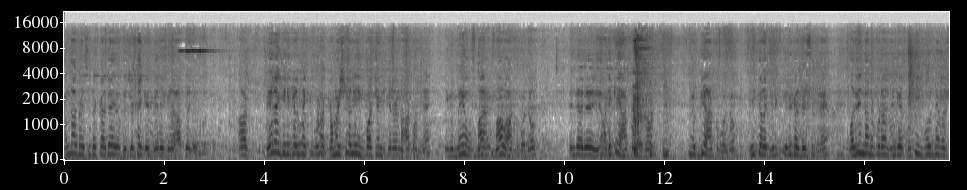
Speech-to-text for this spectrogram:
ಗಂಧ ಬೆಳೆಸಬೇಕಾದ್ರೆ ಅದ್ರ ಜೊತೆಗೆ ಬೇರೆ ಗಿಡ ಹಾಕಲೇಬೇಕು. ಆ ಬೇರೆ ಗಿಡಗಳನ್ನ ಕೂಡ ಕಮರ್ಷಿಯಲಿ ಇಂಪಾರ್ಟೆಂಟ್ ಗಿಡಗಳನ್ನ ಹಾಕೊಂಡ್ರೆ ಈಗ ಮೇವು ಮಾವು ಹಾಕ್ಬೋದು. ಇಲ್ಲದೆ ಅಡಿಕೆ ಹಾಕ್ಬೋದು. ನುಗ್ಗೆ ಹಾಕ್ಬೋದು. ಈ ಥರ ಗಿಡ, ಗಿಡಗಳು ಬೆಳೆಸಿದ್ರೆ ಅದರಿಂದನೂ ಕೂಡ ನನಗೆ ಪ್ರತಿ ಮೂರನೇ ವರ್ಷ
